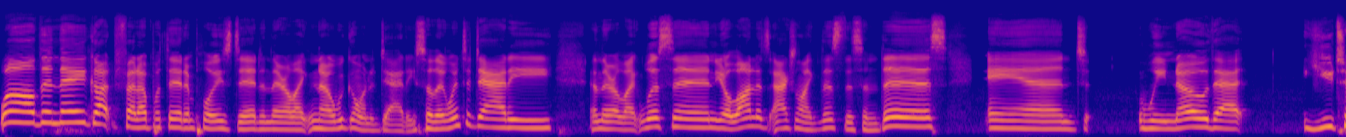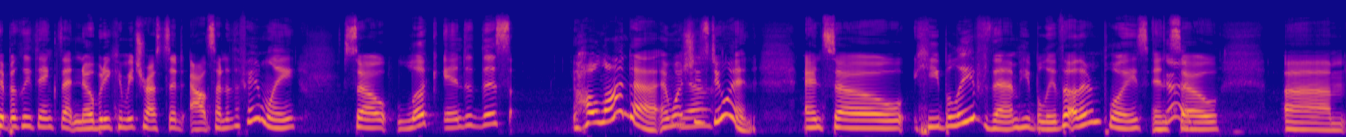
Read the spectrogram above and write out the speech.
Well, then they got fed up with it. Employees did. And they're like, no, we're going to daddy. So they went to daddy and they're like, listen, Yolanda's acting like this, this, and this. And we know that you typically think that nobody can be trusted outside of the family. So look into this Holanda and what she's doing. And so he believed them. He believed the other employees. And Good. so um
